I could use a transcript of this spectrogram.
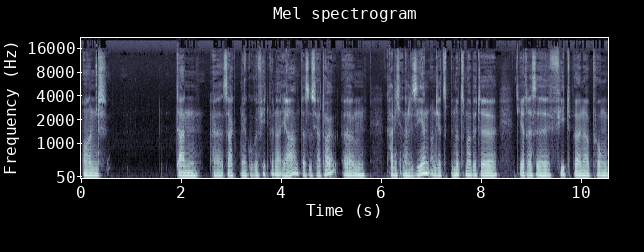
Und dann äh, sagt mir Google Feedburner, ja, das ist ja toll, ähm, kann ich analysieren. Und jetzt benutze mal bitte die Adresse feedburner.com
